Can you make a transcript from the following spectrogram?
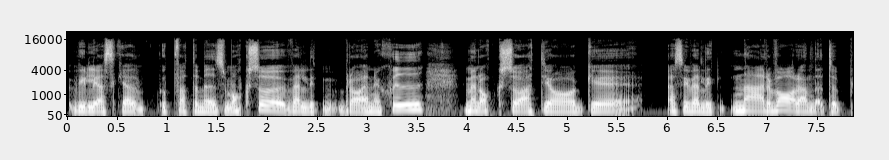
vill jag ska uppfatta mig som också väldigt bra energi men också att jag eh, alltså är väldigt närvarande, typ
